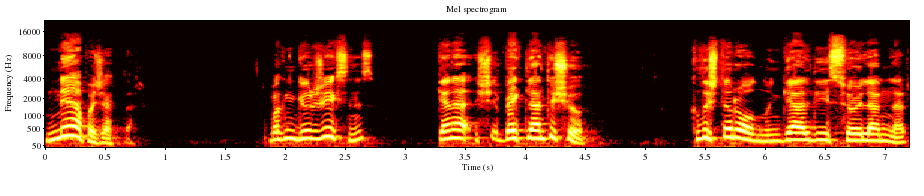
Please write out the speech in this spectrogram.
ne yapacaklar? Bakın göreceksiniz. Gene beklenti şu. Kılıçdaroğlu'nun geldiği söylemler,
